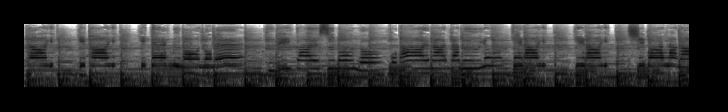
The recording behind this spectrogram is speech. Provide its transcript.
天存機械機械来てるものね。繰り返すもの答えならぬよ嫌い嫌い縛らない。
